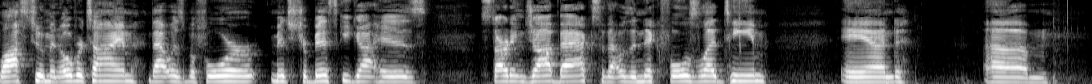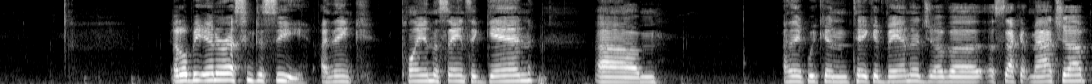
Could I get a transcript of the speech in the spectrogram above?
lost to them in overtime. That was before Mitch Trubisky got his starting job back. So that was a Nick Foles led team. And um, it'll be interesting to see. I think playing the Saints again, um, I think we can take advantage of a, a second matchup.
